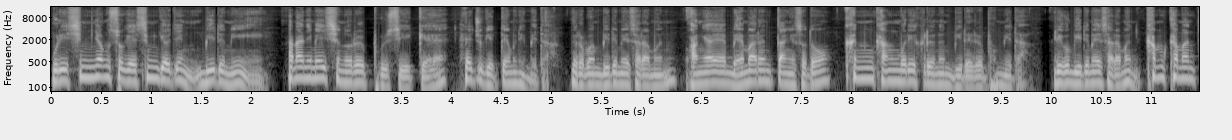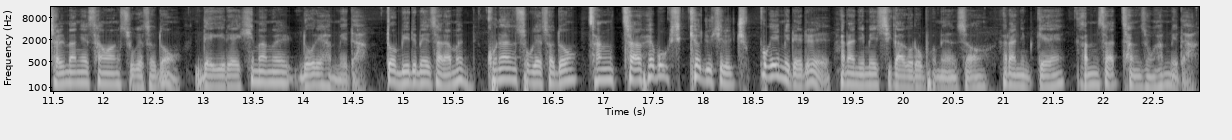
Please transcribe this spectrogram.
우리 심령 속에 심겨진 믿음이 하나님의 신호를 볼 수 있게 해주기 때문입니다. 여러분 믿음의 사람은 광야의 메마른 땅에서도 큰 강물이 흐르는 미래를 봅니다. 그리고 믿음의 사람은 캄캄한 절망의 상황 속에서도 내일의 희망을 노래합니다. 또 믿음의 사람은 고난 속에서도 장차 회복시켜 주실 축복의 미래를 하나님의 시각으로 보면서 하나님께 감사 찬송합니다.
